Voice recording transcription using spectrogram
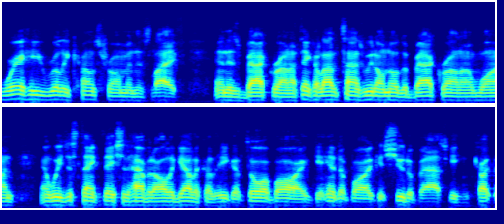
where he really comes from in his life and his background. I think a lot of times we don't know the background on one, and we just think they should have it all together because he can throw a ball, he can hit a ball, he can shoot a basket, he can cut,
